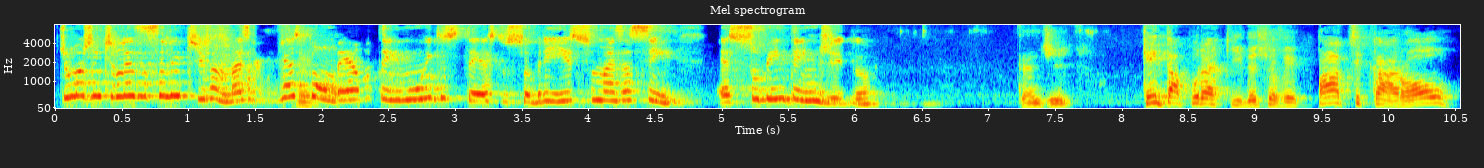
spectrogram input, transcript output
de uma gentileza seletiva. Mas respondendo, tem muitos textos sobre isso, mas assim, é subentendido. Entendi. Quem está por aqui? Deixa eu ver. Pati Carol,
